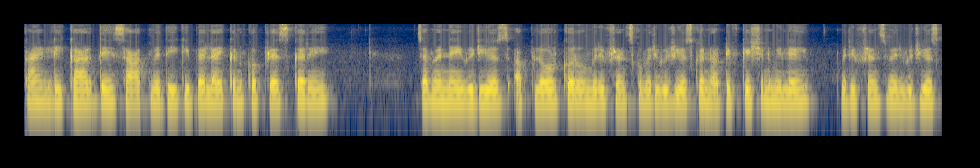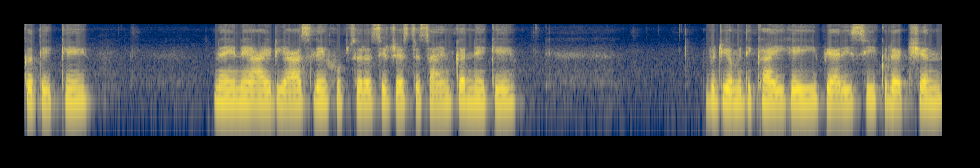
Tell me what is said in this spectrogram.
काइंडली कर दें, साथ में दी गई बेल आइकन को प्रेस करें। जब मैं नई वीडियोस अपलोड करूँ, मेरी फ्रेंड्स को मेरी वीडियोस को नोटिफिकेशन मिले। मेरी फ्रेंड्स मेरी वीडियोस को देखें। नए नए आइडियाज़ लें, खूबसूरत सी ड्रेस डिज़ाइन करने के। वीडियो में दिखाई गई प्यारी सी कलेक्शन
